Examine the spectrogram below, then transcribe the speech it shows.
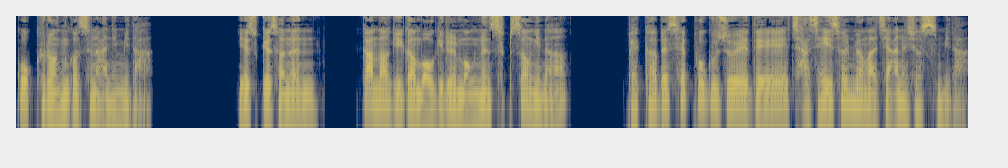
꼭 그런 것은 아닙니다. 예수께서는 까마귀가 먹이를 먹는 습성이나 백합의 세포 구조에 대해 자세히 설명하지 않으셨습니다.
